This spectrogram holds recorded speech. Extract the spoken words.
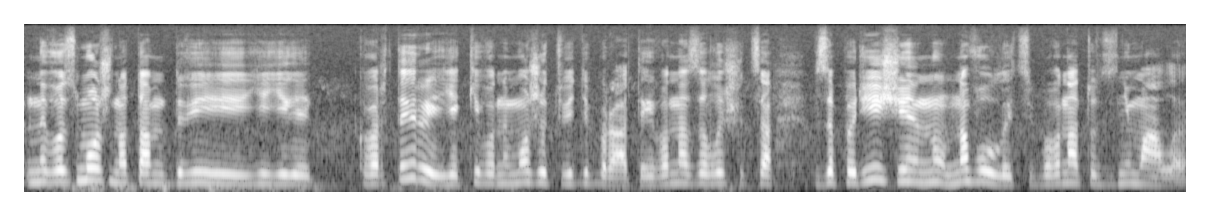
невозможно там дві її квартири, які вони можуть відібрати. І вона залишиться в Запоріжжі ну, на вулиці, бо вона тут знімала.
